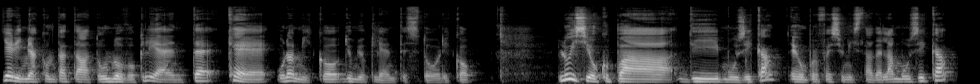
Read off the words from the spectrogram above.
Ieri mi ha contattato un nuovo cliente che è un amico di un mio cliente storico. Lui si occupa di musica, è un professionista della musica,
